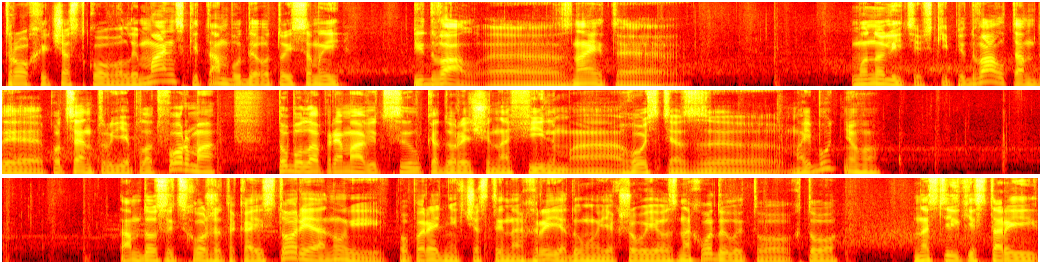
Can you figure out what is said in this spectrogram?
трохи частково лиманський, там буде отой самий підвал, е, знаєте, монолітівський підвал, там, де по центру є платформа. То була пряма відсилка, до речі, на фільм е, гостя з е, майбутнього. Там досить схожа така історія. Ну і в попередніх частинах гри, я думаю, якщо ви його знаходили, то хто настільки старий,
